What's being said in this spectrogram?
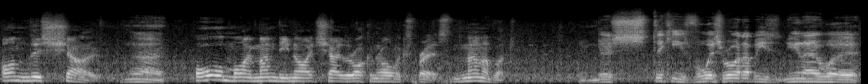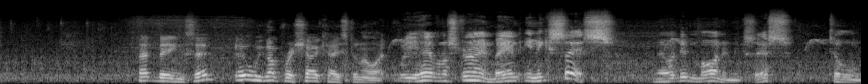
on this show No, or my Monday night show, The Rock and Roll Express. None of it. can just stick his voice right up his, you know where. That being said, who we got for a showcase tonight? We have an Australian band, INXS. Now I didn't mind INXS till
